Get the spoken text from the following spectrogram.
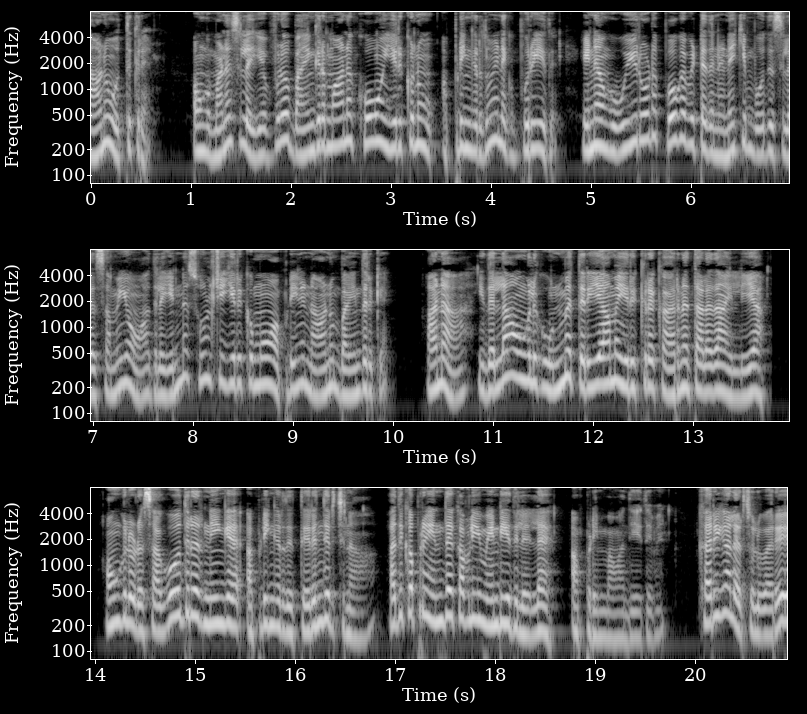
நானும் ஒத்துக்கிறேன். அவங்க மனசில் எவ்வளோ பயங்கரமான கோவம் இருக்கணும் அப்படிங்கிறதும் எனக்கு புரியுது. ஏன்னா அவங்க உயிரோட போக விட்டதை நினைக்கும் போது சில சமயம் அதில் என்ன சூழ்ச்சி இருக்குமோ அப்படின்னு நானும் பயந்திருக்கேன். ஆனால் இதெல்லாம் அவங்களுக்கு உண்மை தெரியாமல் இருக்கிற காரணத்தால தான் இல்லையா? அவங்களோட சகோதரர் நீங்கள் அப்படிங்கிறது தெரிஞ்சிருச்சுன்னா அதுக்கப்புறம் எந்த கவலையும் வேண்டியதில்லைல்ல அப்படிம்பா வந்தியத்தேவன் கரிகாலர் சொல்லுவார்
